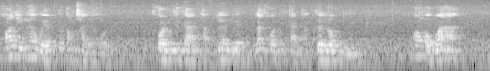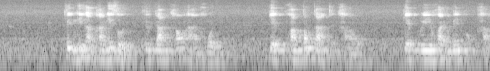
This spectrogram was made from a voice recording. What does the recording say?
เพราะในเมื่อเว็บก็ต้องใช้คน คนคือการขับเคลื่อนเว็บ และคนคือการขับเคลื่อนโลกนี้ต้องบอกว่า สิ่งที่สำคัญที่สุดคือการเข้าหาคน เก็บความต้องการจากเขา เก็บ requirement ของเขา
